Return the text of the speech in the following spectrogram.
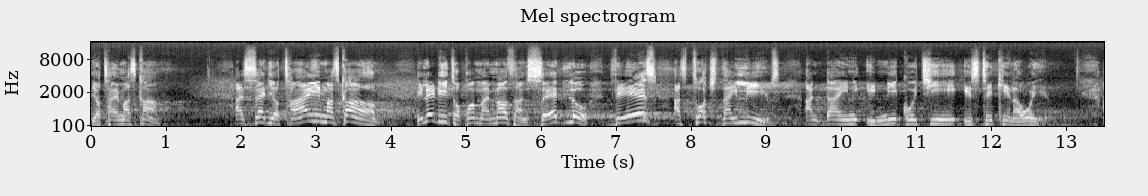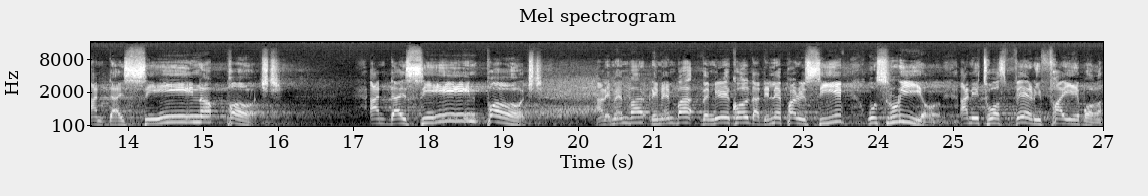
Your time has come. I said, your time has come. He laid it upon my mouth and said, Lo, this has touched thy lips, and thine iniquity is taken away, and thy sin purged, and thy sin purged. And remember, remember the miracle that the leper received was real and it was verifiable.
